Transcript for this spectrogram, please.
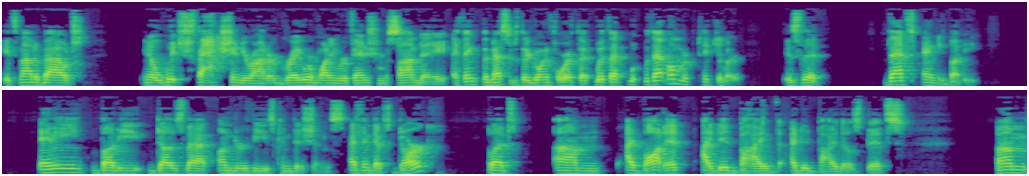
it's not about you know which faction you're on or Grey Worm wanting revenge from Sunday. I think the message they're going for with that with that with that moment in particular is that that's anybody. Anybody does that under these conditions. I think that's dark, but um, I bought it. I did buy. I did buy those bits. Um,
